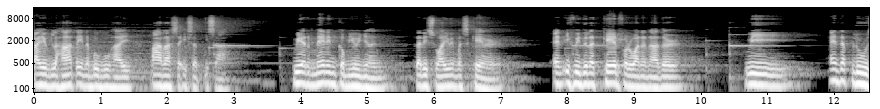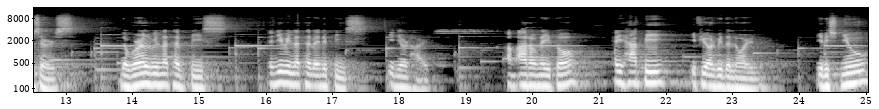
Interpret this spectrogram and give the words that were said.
Tayong lahat ay nabubuhay para sa isa't isa. We are men in communion. That is why we must care. And if we do not care for one another, we end up losers. The world will not have peace, and you will not have any peace in your heart. Ang araw na ito ay happy if you are with the Lord. It is new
